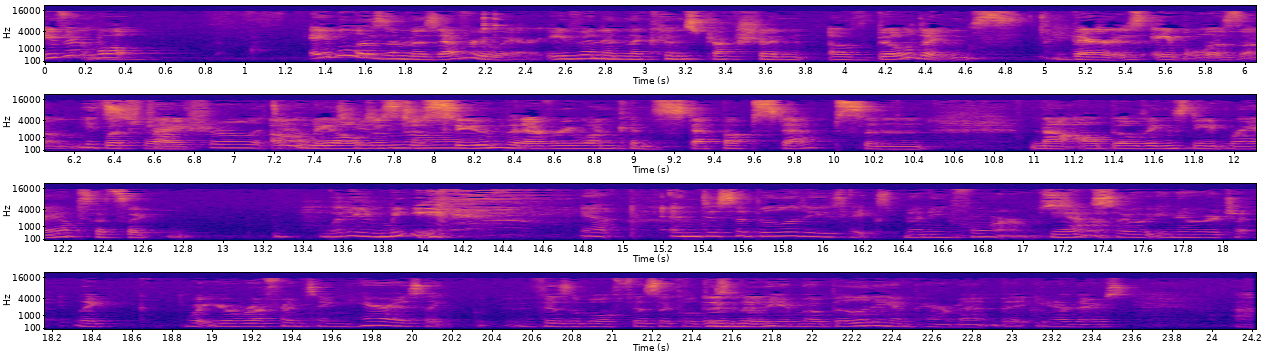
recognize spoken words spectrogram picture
Even well, ableism is everywhere. Even in the construction of buildings, there is ableism It's with like, structural. it's oh, we all just assume that everyone can step up steps and not all buildings need ramps. That's like, what do you mean? Yeah, and disability takes many forms. Yeah. So you know, like what you're referencing here is like visible physical Mm-hmm. disability and mobility impairment, but you know, there's um,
